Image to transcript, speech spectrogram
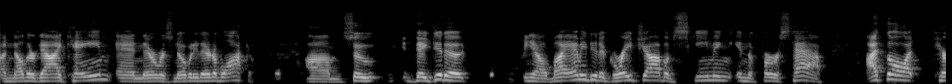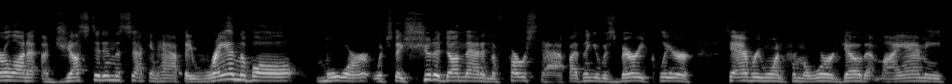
Another guy came, and there was nobody there to block him. Um, so they did a, you know, Miami did a great job of scheming in the first half. I thought Carolina adjusted in the second half. They ran the ball more, which they should have done that in the first half. I think it was very clear to everyone from the word go that Miami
